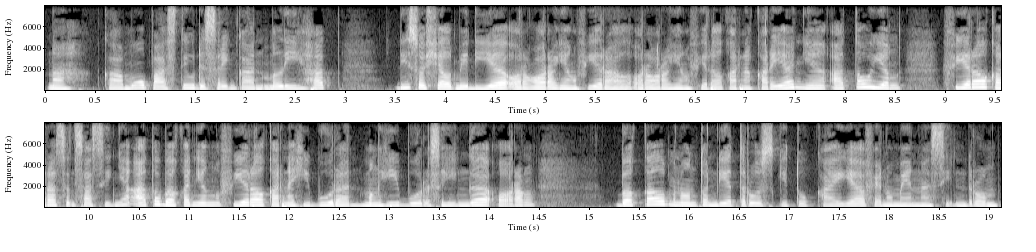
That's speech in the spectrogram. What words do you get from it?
Nah, kamu pasti udah sering kan melihat di sosial media orang-orang yang viral, orang-orang yang viral karena karyanya atau yang viral karena sensasinya atau bahkan yang viral karena hiburan, menghibur sehingga orang bakal menonton dia terus gitu kayak fenomena sindrom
